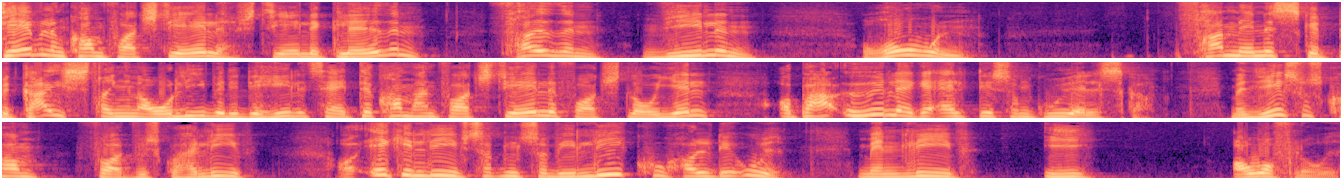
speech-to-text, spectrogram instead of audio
Djævelen kom for at stjæle, stjæle glæden, freden, hvilen, roen fra mennesket, begejstringen over livet i det hele taget. Det kom han for at stjæle, for at slå ihjel og bare ødelægge alt det, som Gud elsker. Men Jesus kom for, at vi skulle have liv. Og ikke liv sådan, så vi lige kunne holde det ud, men liv i overflod.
